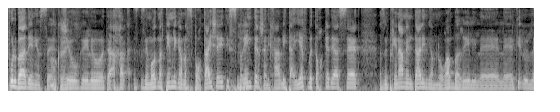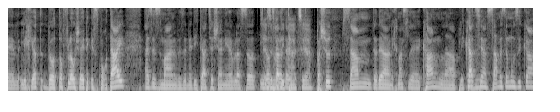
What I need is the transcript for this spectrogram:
פול uh, באדי אני עושה, okay. אוקיי. שהוא כאילו, אתה, אח... זה מאוד מתאים לי גם לספורטאי שהייתי, ספרינטר, mm-hmm. שאני חייב להתעייף בתוך כדי הסט, אז מבחינה מנטלית גם נורא בריא לי ל, ל, כאילו ל, לחיות באותו פלואו שהייתי כספורטאי, אז זה זמן וזה מדיטציה שאני אוהב לעשות. לא איזה לא מדיטציה? לתת, פשוט שם, אתה יודע, נכנס לקלם, לאפליקציה, mm-hmm. שם איזה מוזיקה,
